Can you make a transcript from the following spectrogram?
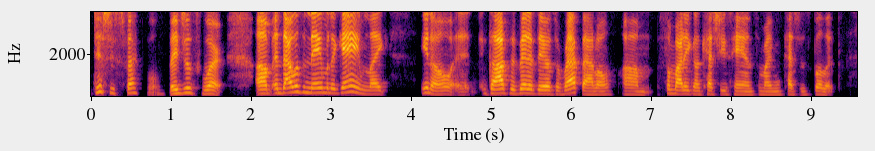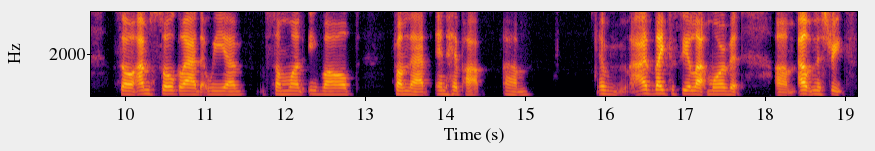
disrespectful. They just were. Um, and that was the name of the game. Like you know, eh, God forbid if there's a rap battle, um, somebody gonna catch these hands, somebody gonna catch these bullets. So I'm so glad that we have somewhat evolved from that in hip hop. Um, I'd like to see a lot more of it um, out in the streets.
